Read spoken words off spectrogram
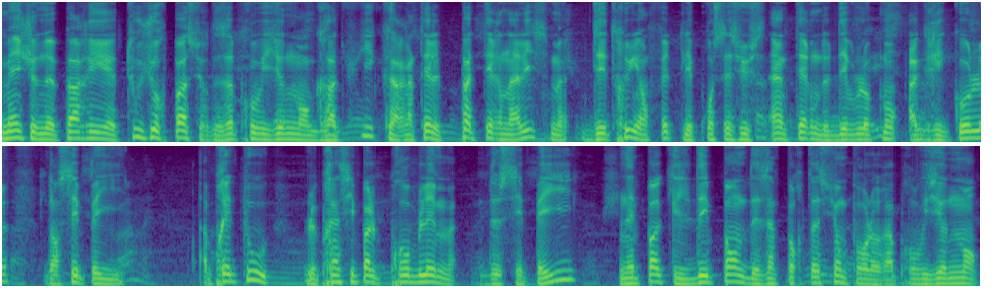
Mais je ne parierai toujours pas sur des approvisionnements gratuits car un tel paternalisme détruit en fait les processus internes de développement agricole dans ces pays. Après tout, le principal problème de ces pays n'est pas qu'ils dépendent des importations pour leur approvisionnement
